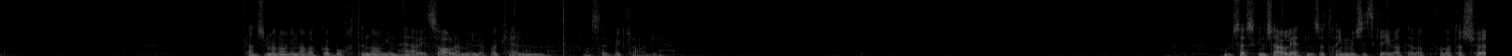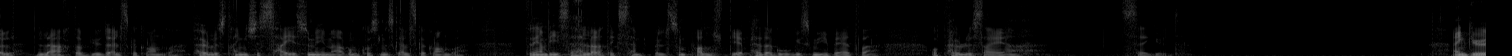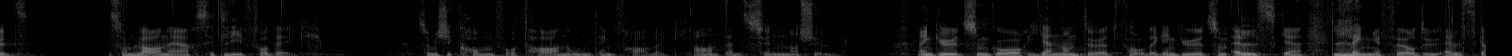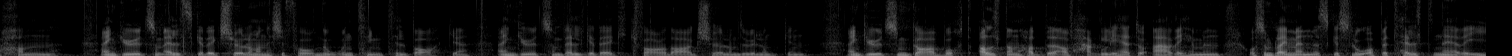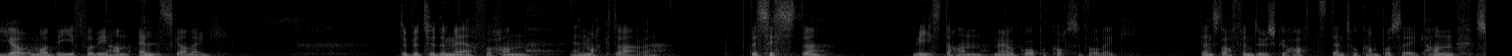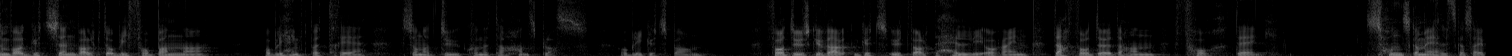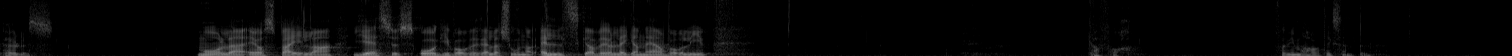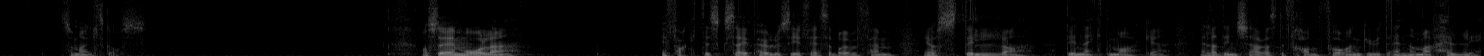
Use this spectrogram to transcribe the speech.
Kanskje må noen av dere bort til noen her i Salem i løpet av kvelden og si beklager. Om søskenkjærligheten så trenger vi ikke skrive til dere, for dere har sjøl lært av Gud å elske hverandre. Paulus trenger ikke si så mye mer om hvordan vi skal elske hverandre. Fordi Han viser heller et eksempel som alltid er pedagogisk mye bedre. Og Paulus sier, 'Se Gud'. En Gud som la ned sitt liv for deg. Som ikke kom for å ta noen ting fra deg, annet enn synd og skyld. En Gud som går gjennom død for deg. En Gud som elsker lenge før du elsker Han. En Gud som elsker deg selv om han ikke får noen ting tilbake. En Gud som velger deg hver dag selv om du er lunken. En Gud som ga bort alt han hadde av herlighet og ære i himmelen, og som ble menneske, slo opp et telt nede i gjørma di fordi han elsker deg. Du betydde mer for han enn makt og ære. Det siste viste han med å gå på korset for deg. Den straffen du skulle hatt, den tok han på seg. Han som var Guds sønn, valgte å bli forbanna og bli hengt på et tre, sånn at du kunne ta hans plass og bli Guds barn. For at du skulle være Guds utvalgte, hellig og rein. Derfor døde han for deg. Sånn skal vi elske, sier Paulus. Målet er å speile Jesus òg i våre relasjoner. Elske ved å legge ned våre liv. Hvorfor? Fordi vi har et eksempel som elsker oss. Og så er målet er faktisk, sier Paulus i Efeserbrevet 5, er å stille din ektemake eller din kjæreste fram foran Gud enda mer hellig.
